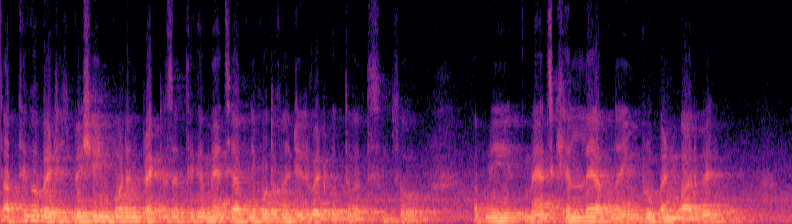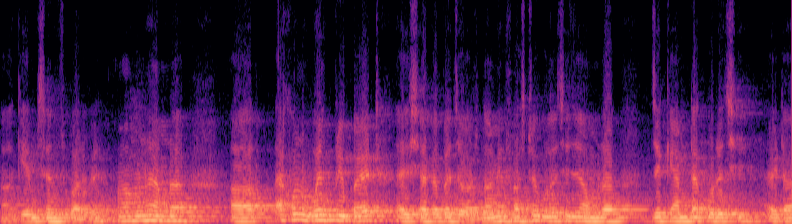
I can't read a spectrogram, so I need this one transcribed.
তার থেকেও বেশি- ইম্পর্টেন্ট প্র্যাকটিসের থেকে ম্যাচে আপনি কতখানি ডেলিভার করতে পারতেছেন। সো আপনি ম্যাচ খেললে আপনার ইমপ্রুভমেন্ট বাড়বে গেম সেন্স বাড়বে। আমার মনে হয় আমরা এখন ওয়েল প্রিপেয়ার্ড এশিয়া কাপে যাওয়ার জন্য। আমি ফার্স্টে বলেছি যে আমরা যে ক্যাম্পটা করেছি, এটা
